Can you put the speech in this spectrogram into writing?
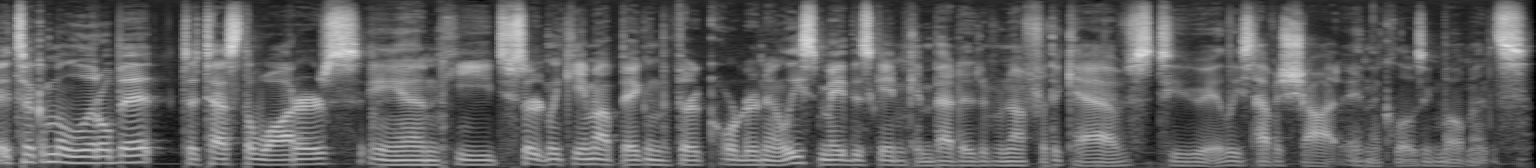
it took him a little bit to test the waters. And he certainly came out big in the third quarter and at least made this game competitive enough for the Cavs to at least have a shot in the closing moments.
